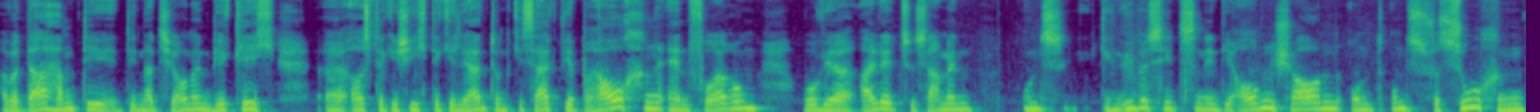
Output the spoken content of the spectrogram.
aber da haben die, die Nationen wirklich äh, aus der Geschichte gelernt und gesagt, wir brauchen ein Forum, wo wir alle zusammen uns gegenüber sitzen, in die Augen schauen und uns versuchen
